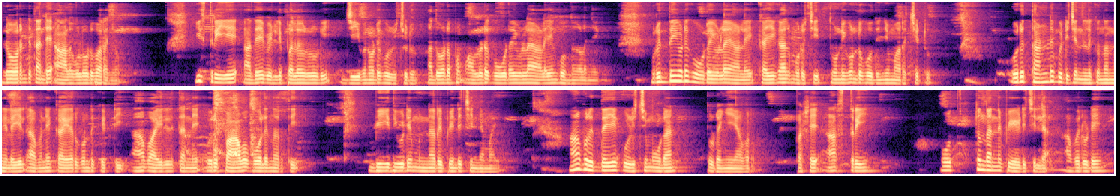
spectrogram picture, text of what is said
ലോറന്റ് തന്റെ ആളുകളോട് പറഞ്ഞു ഈ സ്ത്രീയെ അതേ വെള്ളിപ്പലോടുകൂടി ജീവനോടെ കുഴിച്ചിടും. അതോടൊപ്പം അവളുടെ കൂടെയുള്ള ആളെയും കൊന്നുകളഞ്ഞേക്കും. വൃദ്ധയുടെ കൂടെയുള്ള ആളെ കൈകാൽ മുറിച്ച് തുണി കൊണ്ട് പൊതിഞ്ഞ് മറിച്ചിട്ടു. ഒരു തണ്ട് പിടിച്ചു നിൽക്കുന്ന നിലയിൽ അവനെ കയറുകൊണ്ട് കെട്ടി ആ വയലിൽ തന്നെ ഒരു പാവ പോലെ നിർത്തി ഭീതിയുടെ മുന്നറിയിപ്പിന്റെ ചിഹ്നമായി. ആ വൃദ്ധയെ കുഴിച്ചു മൂടാൻ തുടങ്ങിയവർ പക്ഷേ ആ സ്ത്രീ ഒട്ടും തന്നെ പേടിച്ചില്ല. അവരുടെ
